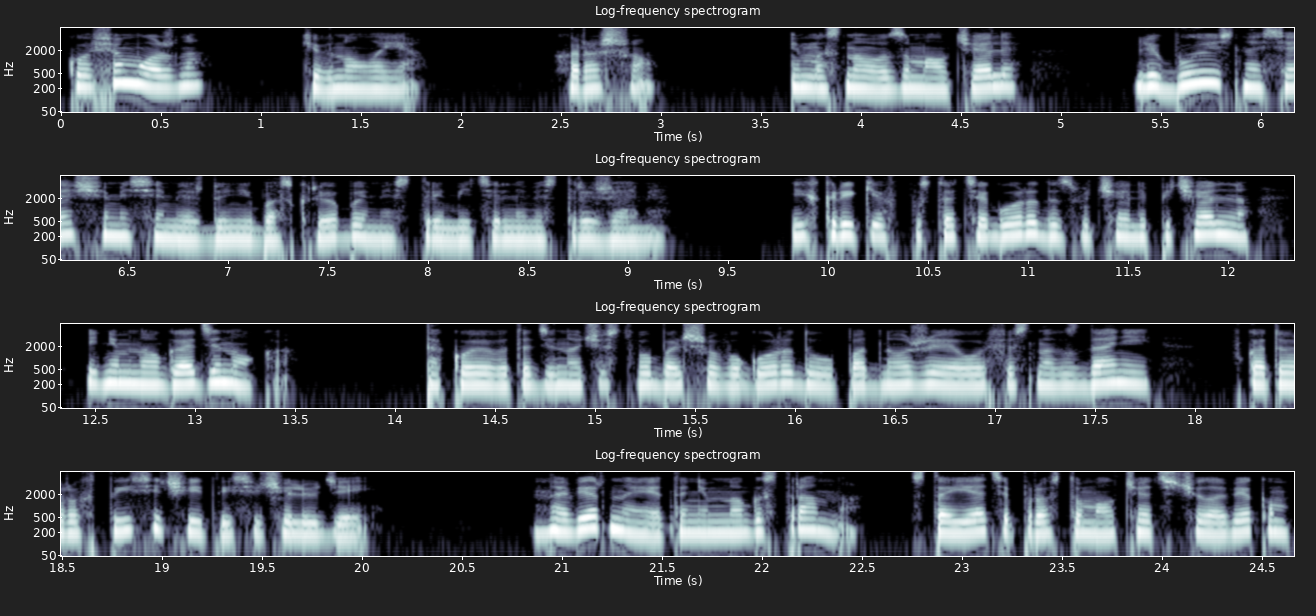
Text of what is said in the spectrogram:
«Кофе можно», — кивнула я. «Хорошо». И мы снова замолчали, любуясь носящимися между небоскребами стремительными стрижами. Их крики в пустоте города звучали печально и немного одиноко. Такое вот одиночество большого города у подножия офисных зданий, в которых тысячи и тысячи людей. Наверное, это немного странно — стоять и просто молчать с человеком,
